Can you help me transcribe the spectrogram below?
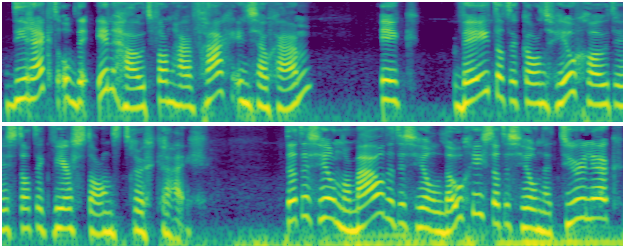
direct op de inhoud van haar vraag in zou gaan, ik weet dat de kans heel groot is dat ik weerstand terugkrijg. Dat is heel normaal, dat is heel logisch, dat is heel natuurlijk.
